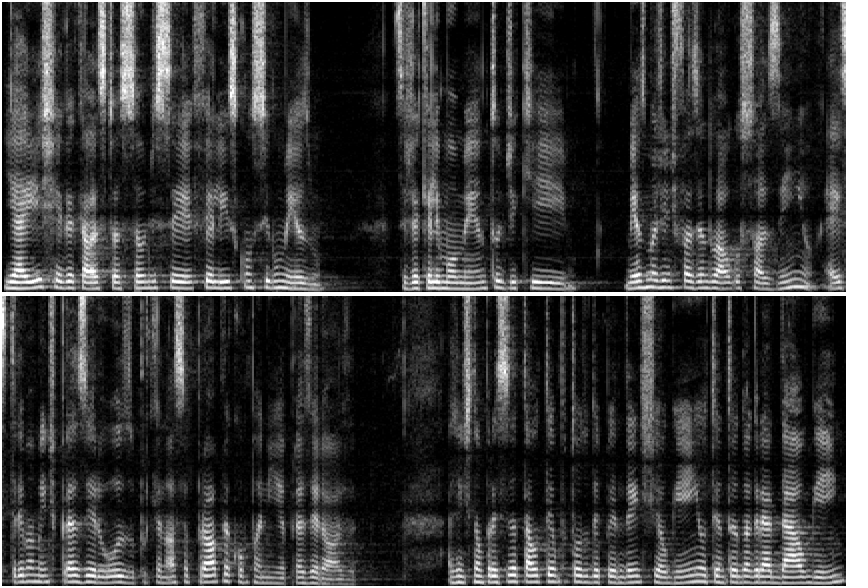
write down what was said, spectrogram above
E aí chega aquela situação de ser feliz consigo mesmo. Seja aquele momento de que, mesmo a gente fazendo algo sozinho, é extremamente prazeroso, porque a nossa própria companhia é prazerosa. A gente não precisa estar o tempo todo dependente de alguém ou tentando agradar alguém,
